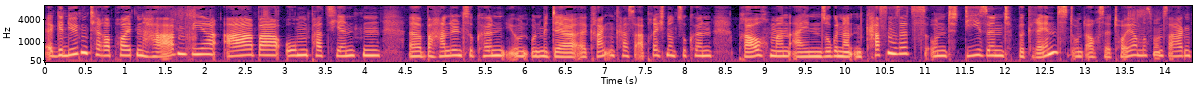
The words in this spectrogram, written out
äh, genügend Therapeuten haben wir, aber um Patienten äh, behandeln zu können und, und mit der äh, Krankenkasse abrechnen zu können, braucht man einen sogenannten Kassensitz und die sind begrenzt und auch sehr teuer, muss man sagen.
